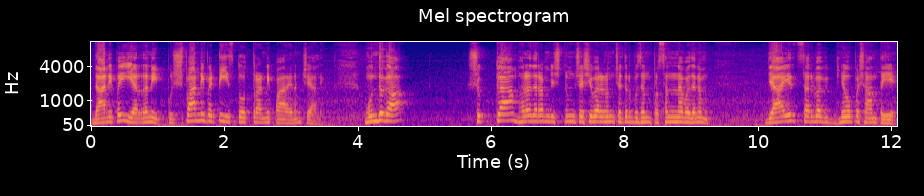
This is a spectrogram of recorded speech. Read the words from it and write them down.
దానిపై ఎర్రని పుష్పాన్ని పెట్టి ఈ స్తోత్రాన్ని పారాయణం చేయాలి. ముందుగా శుక్లాంబరధరం విష్ణుం శశివరణం చతుర్భుజం ప్రసన్నవదనం ధ్యాయత్ సర్వ విఘ్నోపశాంతయే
